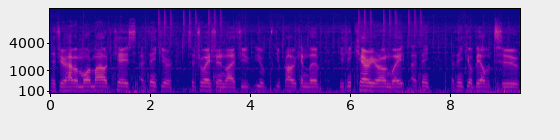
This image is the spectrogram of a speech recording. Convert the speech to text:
if you have a more mild case, I think your situation in life, you you you probably can live. You can carry your own weight. I think I think you'll be able to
